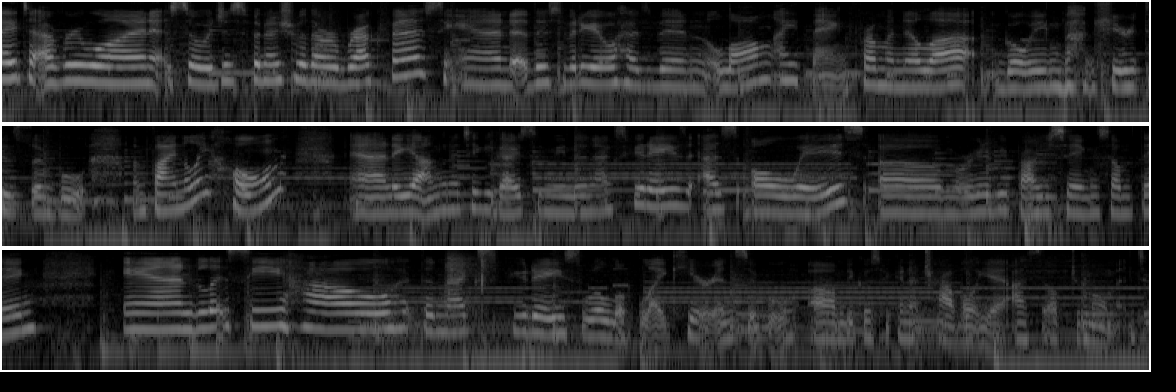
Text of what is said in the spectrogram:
Alright everyone, so we just finished with our breakfast and this video has been long I think from Manila going back here to Cebu. I'm finally home and yeah I'm gonna take you guys with me in the next few days as always. Um, we're gonna be processing something and let's see how the next few days will look like here in Cebu um, because we cannot travel yet as of the moment.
